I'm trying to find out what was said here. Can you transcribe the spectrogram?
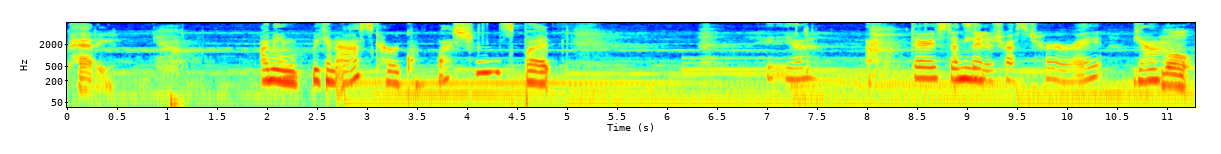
Patty? I mean, we can ask her questions, but yeah. Darius did I mean- say to trust her, right? yeah, Well,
